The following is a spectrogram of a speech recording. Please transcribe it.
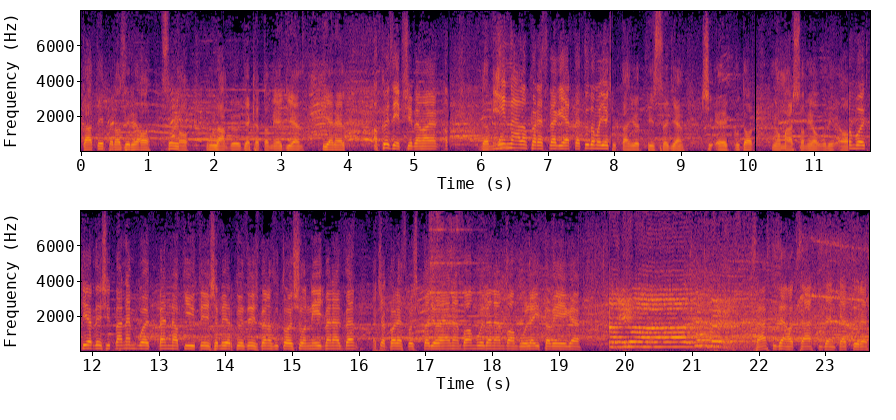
Tehát éppen azért a a hullámvölgyeket, ami egy ilyen, ilyen el... a középsőben már De én nálam ezt megérte, tudom, hogy után jött vissza egy ilyen kudarc nyomás, ami a, a Nem volt kérdés, itt már nem volt benne a kiütés a mérkőzésben az utolsó négy menetben. Ha csak Karesz most nagyon el nem bambul, de nem bambul, le itt a vége. 116-112-re ezt a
